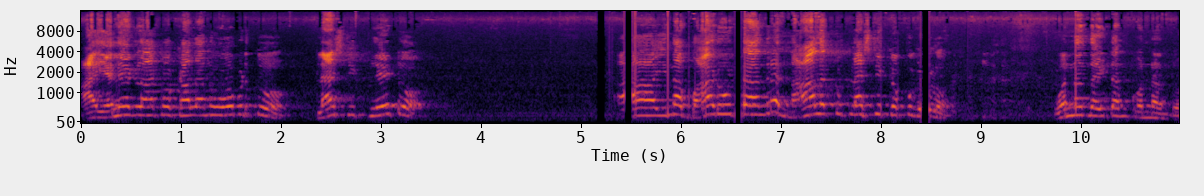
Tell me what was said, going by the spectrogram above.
ಆ ಎಲೆಗಳು ಹಾಕೋ ಕಾಲನೂ ಹೋಗ್ಬಿಡ್ತು ಪ್ಲಾಸ್ಟಿಕ್ ಪ್ಲೇಟು ಆ, ಇನ್ನ ಬಾಡೂಟ ಅಂದ್ರೆ ನಾಲ್ಕು ಪ್ಲಾಸ್ಟಿಕ್ ಕಪ್ಪುಗಳು. ಒಂದೊಂದು ಐಟಮ್ಗೆ ಒಂದೊಂದು.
